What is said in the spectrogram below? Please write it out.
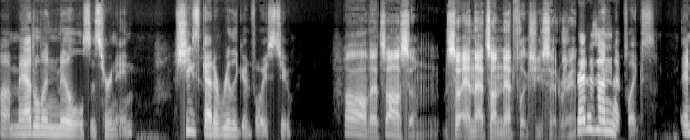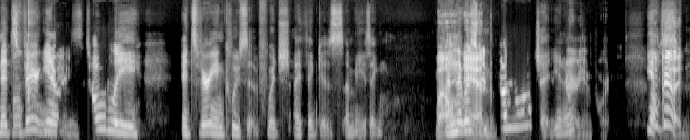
Uh, Madalen Mills is her name. She's got a really good voice too. Oh, that's awesome. So, and that's on Netflix, you said, right? That is on Netflix, and it's Well, very, you know, it's totally, it's very inclusive, which I think is amazing. Well, and it was and fun to watch it. You know, very important. Yes. Oh, good.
